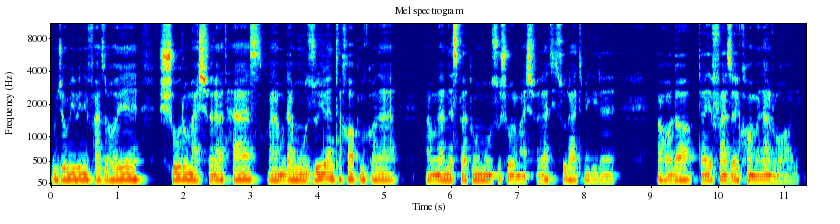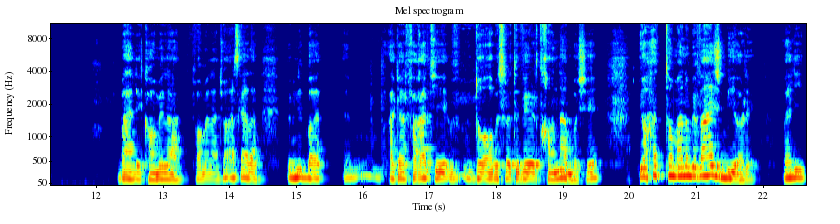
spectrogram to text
اونجا می‌بینیم فضاهای شور و مشورت هست. معمولا موضوعی رو انتخاب می‌کنن. معمولا نسبت به اون موضوع شور و مشورتی صورت می‌گیره. و حالا در یه فضای کاملا روحانی. بله کاملا کاملا. چون ارز کردم ببینید باید اگر فقط یه دعا به صورت ورد خواندن باشه یا حتی منو به وجد بیاره. ولی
